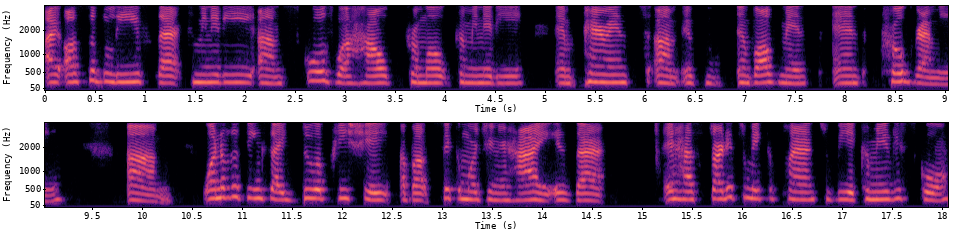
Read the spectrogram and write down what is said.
I also believe that community um, schools will help promote community and parent um, involvement and programming. Um, one of the things I do appreciate about Sycamore Junior High is that it has started to make a plan to be a community school,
